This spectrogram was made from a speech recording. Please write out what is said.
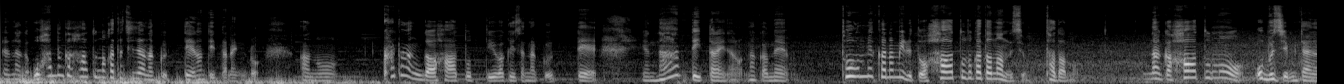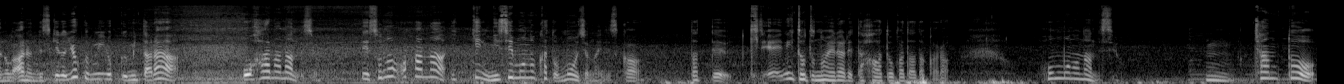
なんかお花がハートの形じゃなくって何て言ったらいいんだろうあの花壇がハートっていうわけじゃなくっていやなて言ったらいいんだろうなんかね遠目から見るとハートの型なんですよただの。なんかハートのオブジェみたいなのがあるんですけどよくよく見たらお花なんですよ。でそのお花一見偽物かと思うじゃないですか。だって綺麗に整えられたハート型だから。本物なんですよ、うん、ちゃんと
